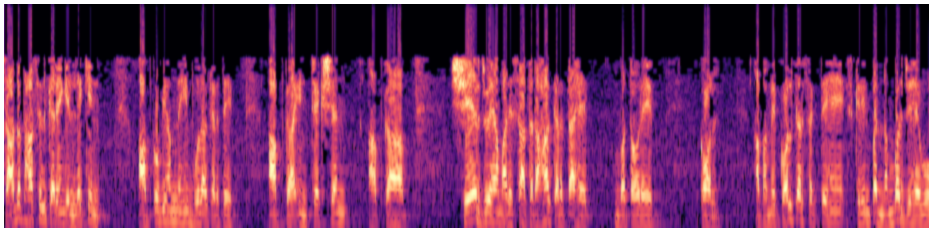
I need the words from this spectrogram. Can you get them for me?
سعادت حاصل کریں گے، لیکن آپ کو بھی ہم نہیں بھولا کرتے۔ آپ کا انٹریکشن، آپ کا شیئر جو ہے ہمارے ساتھ رہا کرتا ہے بطور کال۔ آپ ہمیں کال کر سکتے ہیں، اسکرین پر نمبر جو ہے وہ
